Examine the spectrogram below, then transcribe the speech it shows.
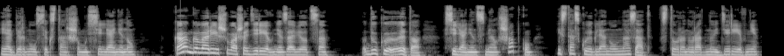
и обернулся к старшему селянину. «Как, говоришь, ваша деревня зовется?» «Так это...» — селянин смял шапку и с тоской глянул назад, в сторону родной деревни.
